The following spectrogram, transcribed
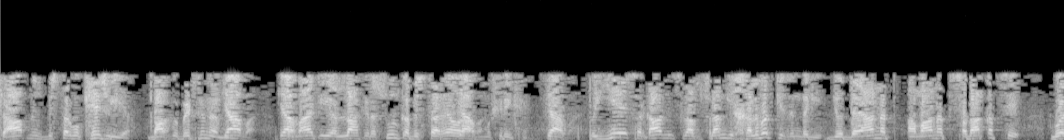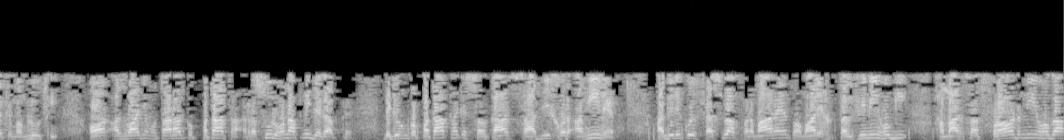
کہ آپ نے اس بستر کو کھینچ لیا۔ باپ کو بیٹھنے نہ کیا بات کیا بات۔ کہ یہ اللہ کے رسول کا بستر ہے اور آپ مشرق ہیں۔ کیا بات۔ تو یہ سرکار علیہ السلام کی خلوت کی زندگی جو دیانت امانت صداقت سے گویا کہ مملو تھی اور ازواج مطالعات کو پتا تھا رسول ہونا اپنی جگہ پہ لیکن ان کو پتا تھا کہ سرکار صادق اور امین ہے۔ اگر یہ کوئی فیصلہ فرما رہے ہیں تو ہماری حق تلفی نہیں ہوگی ہمارے ساتھ فراڈ نہیں ہوگا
